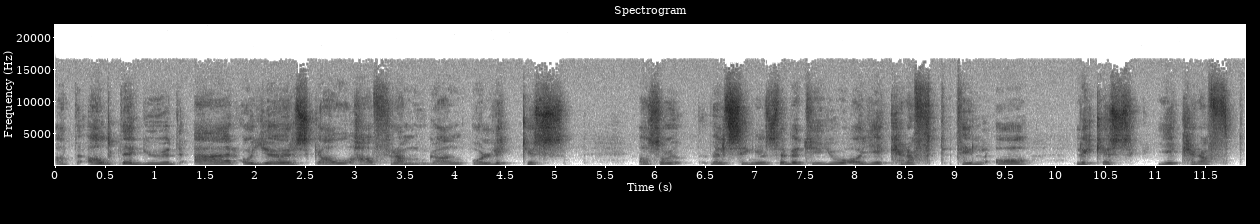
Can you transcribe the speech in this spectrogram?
At alt det Gud er og gjør, skal ha framgang og lykkes. Altså, Velsignelse betyr jo å gi kraft til å lykkes. Gi kraft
